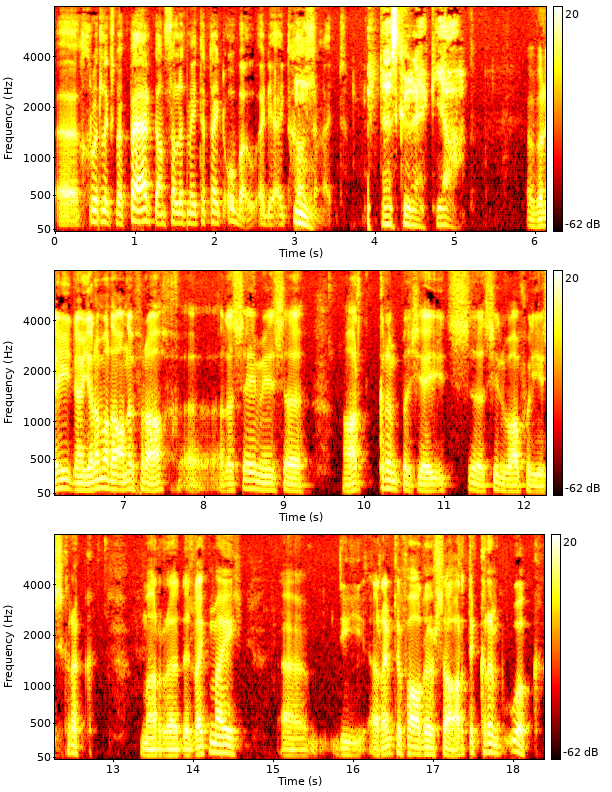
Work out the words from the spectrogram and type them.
uh grootliks beperk, dan sal dit met ter tyd opbou uit die uitgassing hmm. uit. Dis korrek, ja. Wil jy nou heeltemal 'n ander vraag? Uh, hulle sê mense uh, hart krimp as jy iets uh, sien waarvoor jy skrik. Maar uh, dit lyk my uh die ruimtevader se harte krimp ook.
